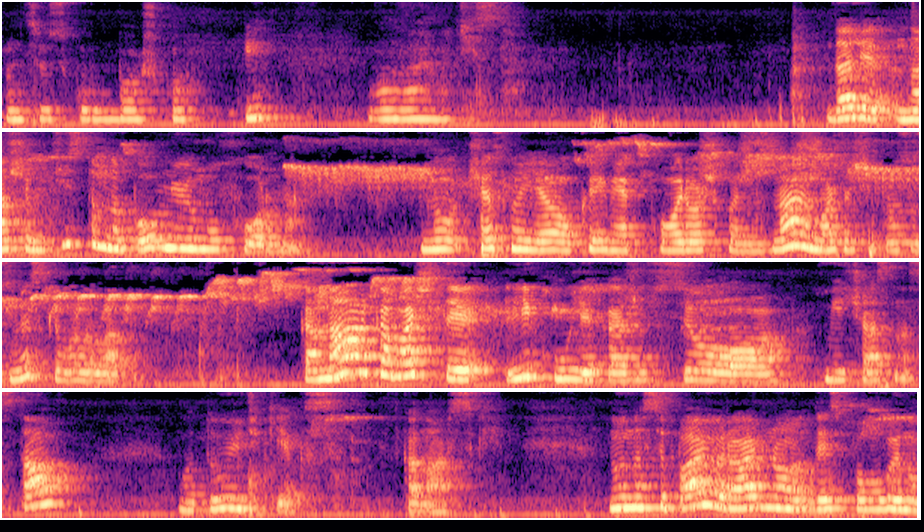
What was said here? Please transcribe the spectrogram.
французьку рубашку і виливаємо тісто. Далі нашим тістом наповнюємо форми. Ну, чесно, я, окрім як поварьошкою, не знаю, можна ще просто з миски виливати. Канарка, бачите, лікує, каже, все, мій час настав. Готують кекс канарський. Ну, насипаю реально десь половину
